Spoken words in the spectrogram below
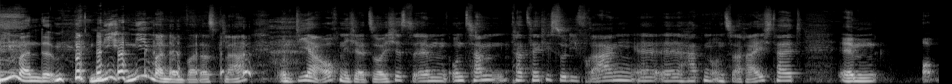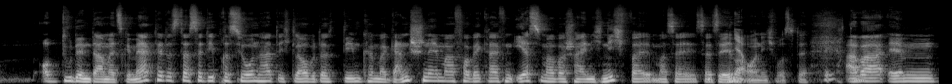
Niemandem. Nie, niemandem war das klar und dir auch nicht als solches. Ähm, uns haben tatsächlich so die Fragen, äh, äh, hatten uns erreicht halt, ähm, ob, ob du denn damals gemerkt hättest, dass er Depressionen hat. Ich glaube, das, dem können wir ganz schnell mal vorweggreifen. Erstmal wahrscheinlich nicht, weil Marcel es ja selber Ja. auch nicht wusste. Aber ähm,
